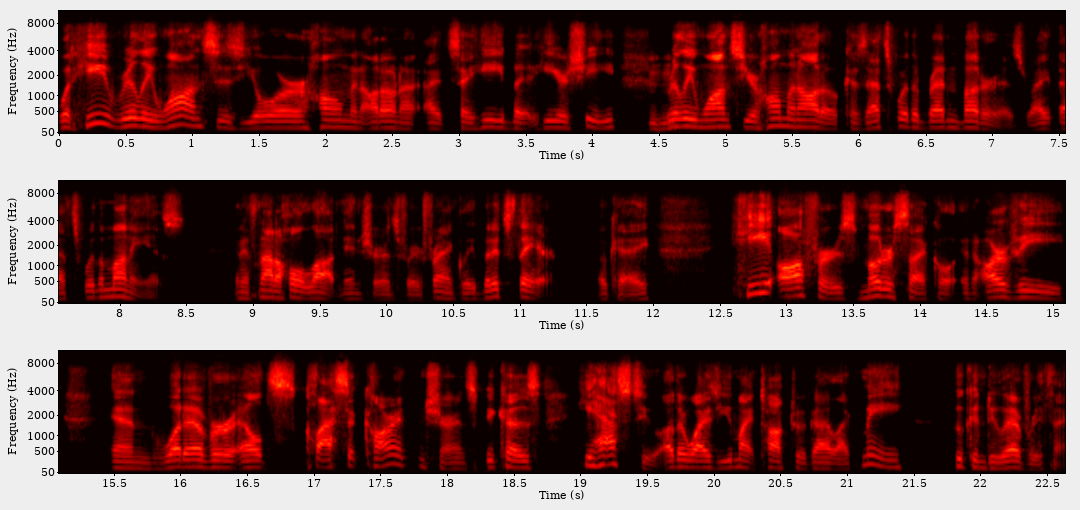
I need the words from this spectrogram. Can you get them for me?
What he really wants is your home and auto. I'd say he, but he or she mm-hmm. really wants your home and auto because that's where the bread and butter is, right? That's where the money is. And it's not a whole lot in insurance, very frankly, but it's there. Okay. He offers motorcycle and RV and whatever else classic car insurance because he has to. Otherwise, you might talk to a guy like me who can do everything.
